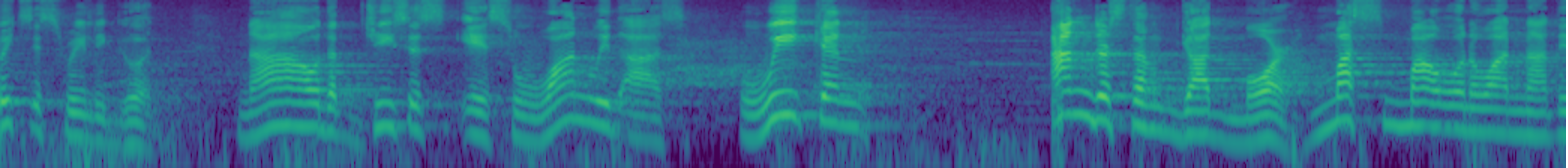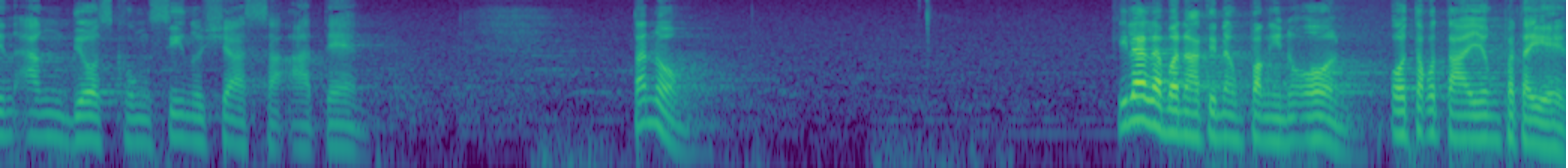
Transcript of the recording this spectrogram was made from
Which is really good. Now that Jesus is one with us, we can understand God more. Mas mauunawaan natin ang Diyos kung sino siya sa atin. Tanong, kilala ba natin ang Panginoon o takot tayong patayin?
